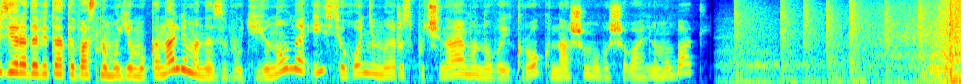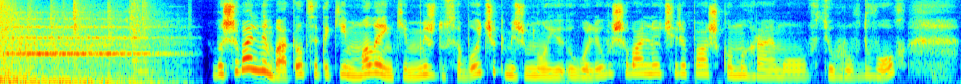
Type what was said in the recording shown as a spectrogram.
Друзі, рада вітати вас на моєму каналі. Мене звуть Юнона, і сьогодні ми розпочинаємо новий крок в нашому вишивальному батлі. Вишивальний батл це такий маленький міждусобойчик між мною і Олею вишивальною черепашкою. Ми граємо в цю гру вдвох.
